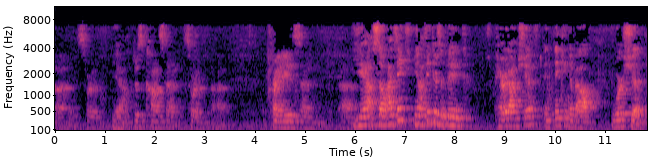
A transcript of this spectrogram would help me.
uh, sort of Yeah. just constant sort of uh, praise and uh, Yeah, so I think you know I think there's a big paradigm shift in thinking about worship.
